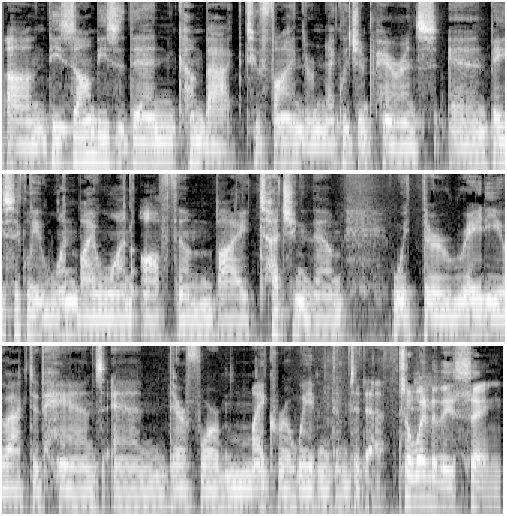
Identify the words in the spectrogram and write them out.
Um, these zombies then come back to find their negligent parents and basically one by one off them by touching them with their radioactive hands and therefore microwaving them to death. So when do they sing?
